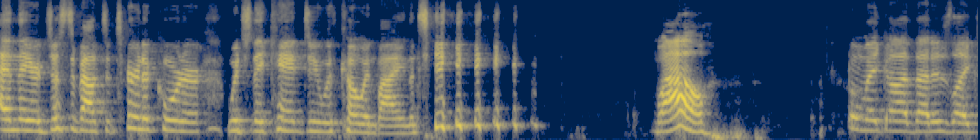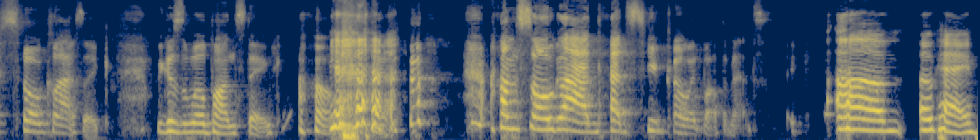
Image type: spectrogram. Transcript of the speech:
and they are just about to turn a corner, which they can't do with Cohen buying the team. Wow. oh my god, that is like so classic because the Wilpons stink. Oh. I'm so glad that Steve Cohen bought the Mets. Um, okay.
